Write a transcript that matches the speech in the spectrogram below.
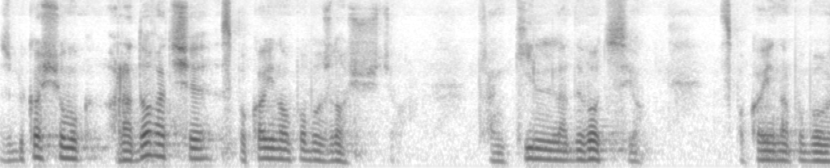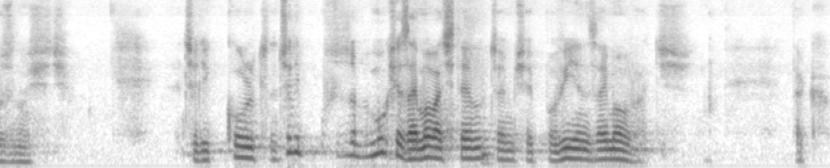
żeby Kościół mógł radować się spokojną pobożnością. Tranquilla devotio, spokojna pobożność. Czyli kult, czyli żeby mógł się zajmować tym, czym się powinien zajmować. Tak,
